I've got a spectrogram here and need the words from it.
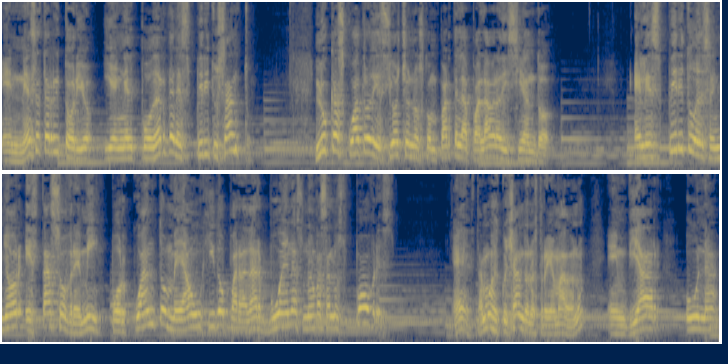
en ese territorio y en el poder del Espíritu Santo. Lucas 4:18 nos comparte la palabra diciendo, el Espíritu del Señor está sobre mí, por cuanto me ha ungido para dar buenas nuevas a los pobres. Eh, estamos escuchando nuestro llamado, ¿no? Enviar una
